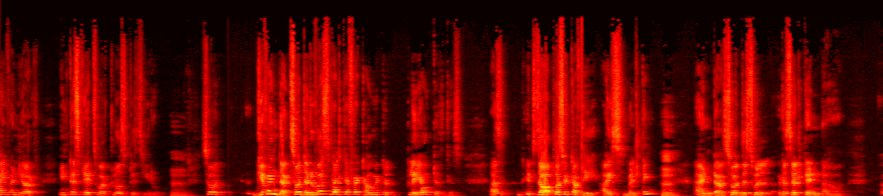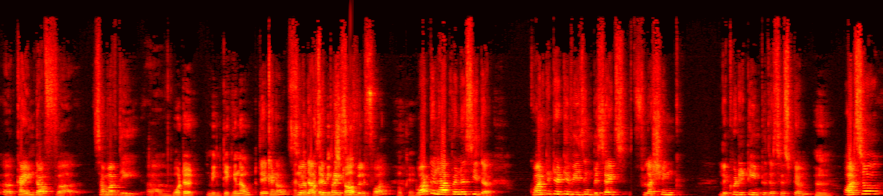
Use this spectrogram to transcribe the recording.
high when your interest rates were close to zero. Hmm. So, given that, so the reverse wealth effect, how it will play out is this. As it's the opposite of the ice melting, Hmm. and uh, so this will result in uh, a kind of uh, some of the uh, Water being taken out. taken out, so the the water asset prices stopped. will fall. Okay. What will happen is see the quantitative easing, besides flushing liquidity into the system, Hmm. also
